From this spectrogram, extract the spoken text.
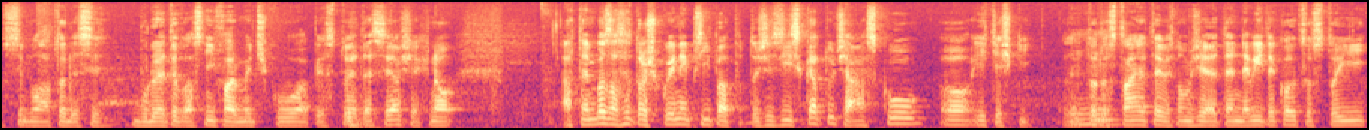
simulátor, kde si budujete vlastní farmičku a pěstujete si a všechno. A ten byl zase trošku jiný případ, protože získat tu částku uh, je těžký. Mm-hmm. To mhm. dostanete v tom, že ten nevíte, kolik co stojí,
